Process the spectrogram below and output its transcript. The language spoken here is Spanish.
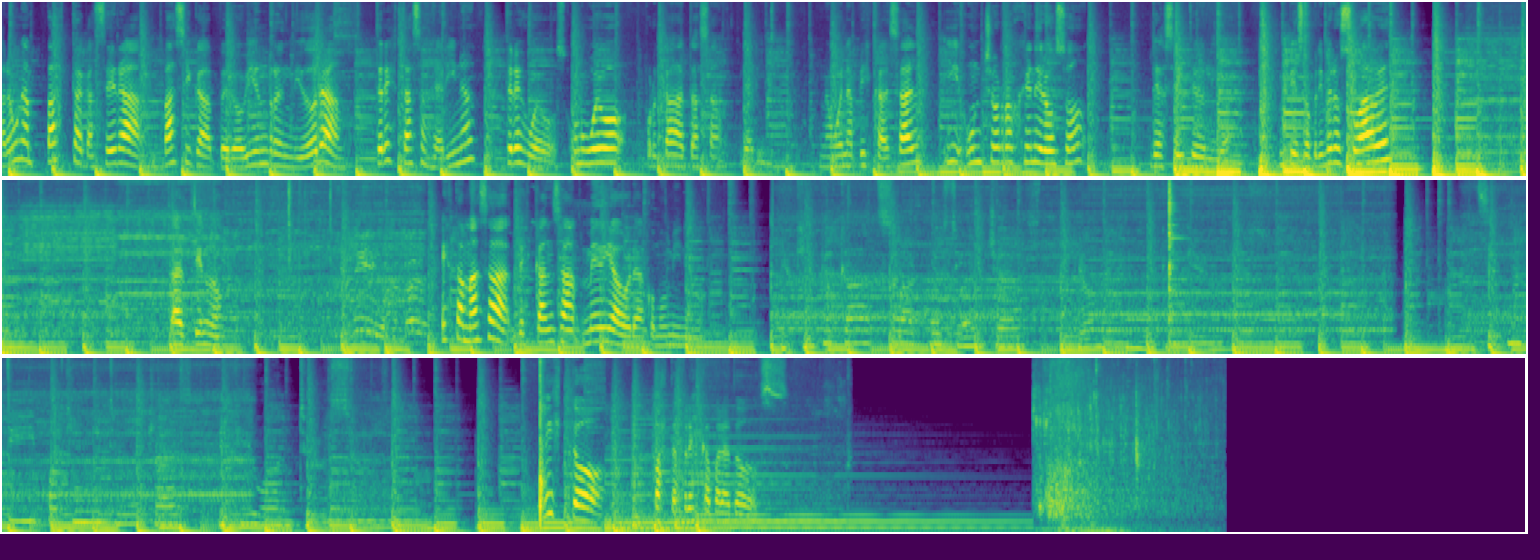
Para una pasta casera básica pero bien rendidora, 3 tazas de harina, 3 huevos, un huevo por cada taza de harina, una buena pizca de sal y un chorro generoso de aceite de oliva. Empiezo primero suave. Tierno. Esta masa descansa media hora como mínimo. ¡Listo! Pasta fresca para todos.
